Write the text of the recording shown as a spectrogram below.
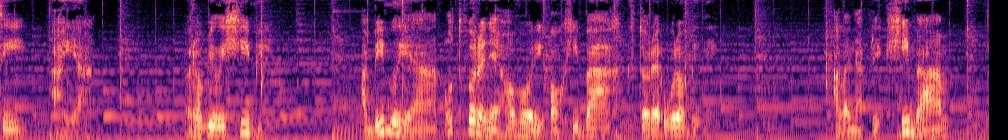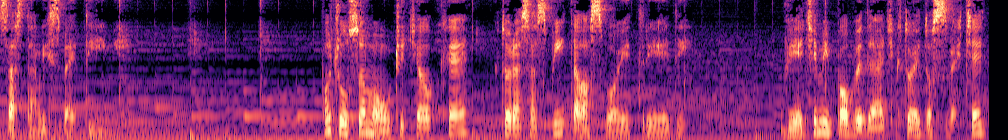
ty a ja. Robili chyby. A Biblia otvorene hovorí o chybách, ktoré urobili. Ale napriek chybám sa stali svetými. Počul som o učiteľke, ktorá sa spýtala svojej triedy. Viete mi povedať, kto je to svetec?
